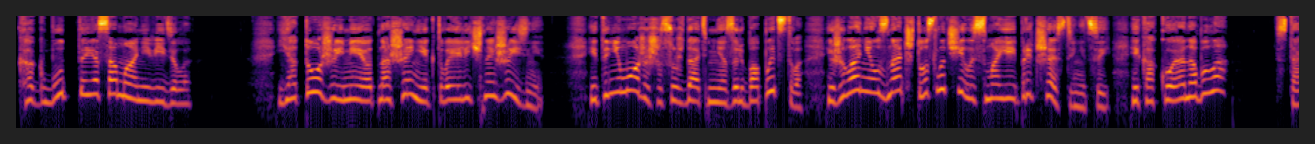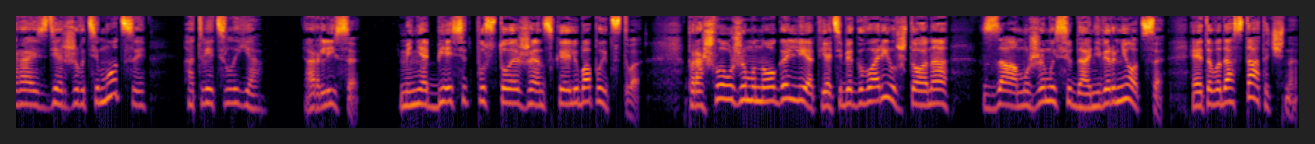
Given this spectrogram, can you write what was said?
«Как будто я сама не видела. Я тоже имею отношение к твоей личной жизни, и ты не можешь осуждать меня за любопытство и желание узнать, что случилось с моей предшественницей и какой она была». Стараясь сдерживать эмоции, ответила я. «Арлиса, меня бесит пустое женское любопытство. Прошло уже много лет, я тебе говорил, что она замужем и сюда не вернется. Этого достаточно.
